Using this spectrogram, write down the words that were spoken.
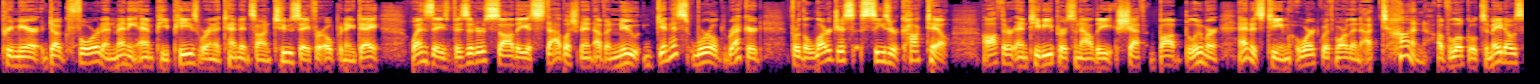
Premier Doug Ford and many MPPs were in attendance on Tuesday for opening day. Wednesday's visitors saw the establishment of a new Guinness World Record for the largest Caesar cocktail. Author and TV personality chef Bob Bloomer and his team worked with more than a ton of local tomatoes,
